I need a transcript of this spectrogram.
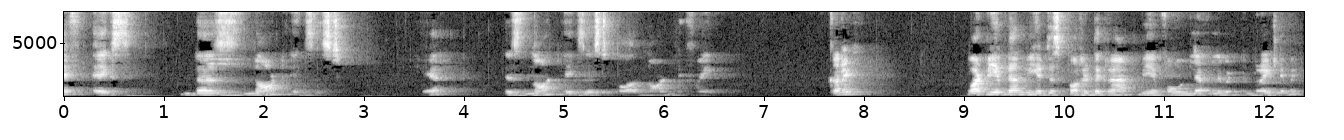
fx does not exist. Here is not exist or not defined. Correct? What we have done, we have just plotted the graph. We have found left limit and right limit.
